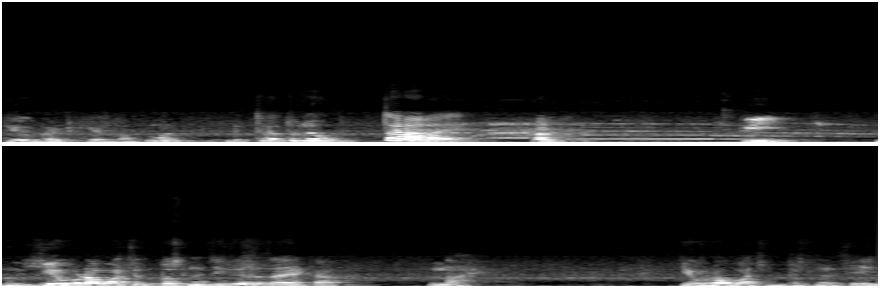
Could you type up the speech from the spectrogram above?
क्यू कट केला. मग मित्र तुझं उत्तर आलं आहे. बघ पी एवढा वाचत बसण्याची गरज आहे का? नाही. एवढा वाचत बसण्याची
